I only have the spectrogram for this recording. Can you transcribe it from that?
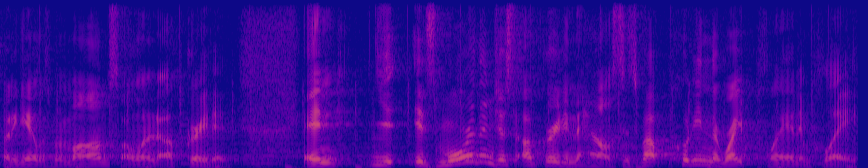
But again, it was my mom, so I wanted to upgrade it. And it's more than just upgrading the house. It's about putting the right plan in play.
